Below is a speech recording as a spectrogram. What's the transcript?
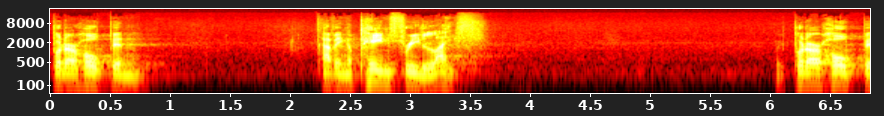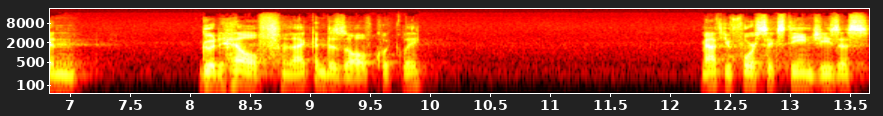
put our hope in having a pain free life. We put our hope in good health. That can dissolve quickly. Matthew 4:16 Jesus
